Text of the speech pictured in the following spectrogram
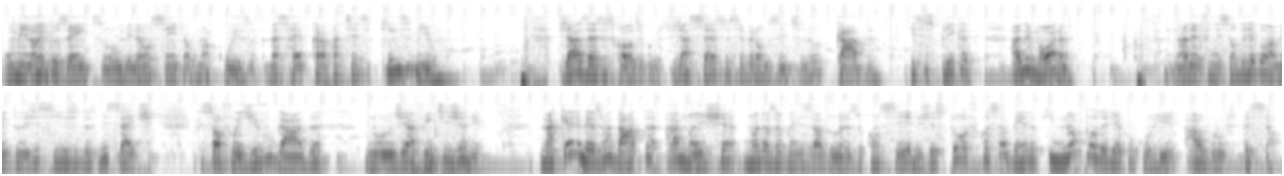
1 milhão e 200 ou 1 milhão e 100 alguma coisa. Nessa época era 415 mil. Já as 10 escolas e grupos de acesso receberão 200 mil cada. Isso explica a demora na definição do regulamento dos desfiles de 2007, que só foi divulgada no dia 20 de janeiro. Naquela mesma data, a Mancha, uma das organizadoras do conselho gestor, ficou sabendo que não poderia concorrer ao grupo especial.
